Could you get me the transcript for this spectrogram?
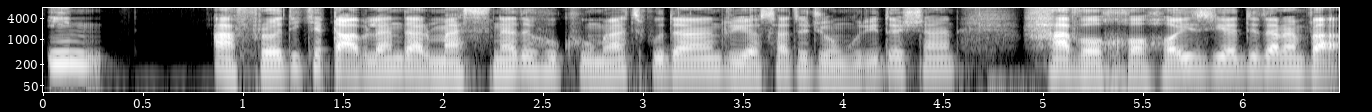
این افرادی که قبلا در مسند حکومت بودن ریاست جمهوری داشتن هواخواهای زیادی دارن و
